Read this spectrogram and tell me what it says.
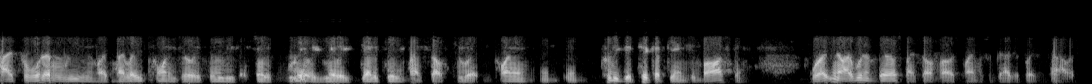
I, for whatever reason, like my late twenties, early thirties, I started really, really dedicating myself to it and playing in, in pretty good pickup games in Boston where you know I wouldn't embarrass myself if I was playing with some guys that played in college.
